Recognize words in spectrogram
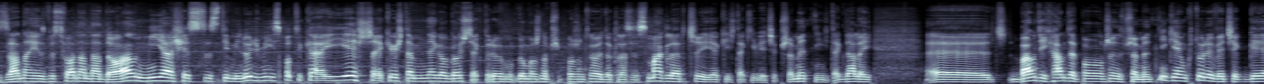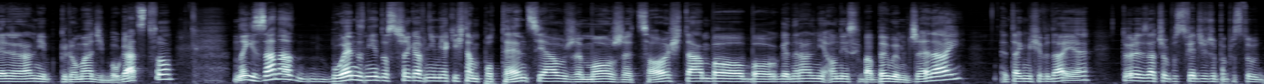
Zana jest wysłana na Doan, mija się z, z tymi ludźmi i spotyka jeszcze jakiegoś tam innego gościa, którego można przyporządkować do klasy smuggler, czyli jakiś taki, wiecie, przemytnik i tak dalej. E, bounty Hunter połączony z przemytnikiem, który, wiecie, generalnie gromadzi bogactwo. No i Zana błędnie dostrzega w nim jakiś tam potencjał, że może coś tam, bo, bo generalnie on jest chyba byłym Jedi, tak mi się wydaje który zaczął stwierdzić, że po prostu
